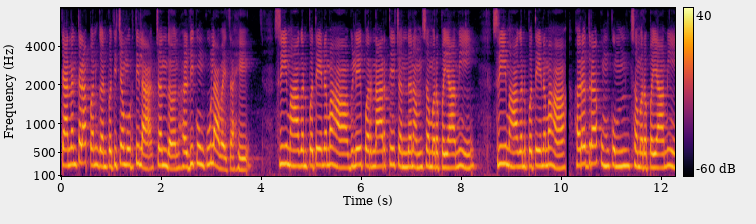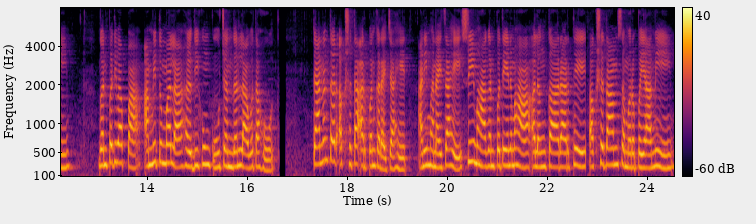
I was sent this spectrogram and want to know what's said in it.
त्यानंतर आपण गणपतीच्या मूर्तीला चंदन हळदी कुंकू लावायचं आहे. श्री महागणपते नमहा विलेपर्णार्थे चंदनम समर्पयामी. श्री महागणपते नमहा हरद्रा कुमकुम समर्पयामी. गणपती बाप्पा आम्ही तुम्हाला हळदी कुंकू चंदन लावत आहोत. त्यानंतर अक्षता अर्पण करायच्या आहेत आणि म्हणायचं आहे श्री महागणपते नमहा अलंकारार्थे अक्षताम समर्पयामी.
